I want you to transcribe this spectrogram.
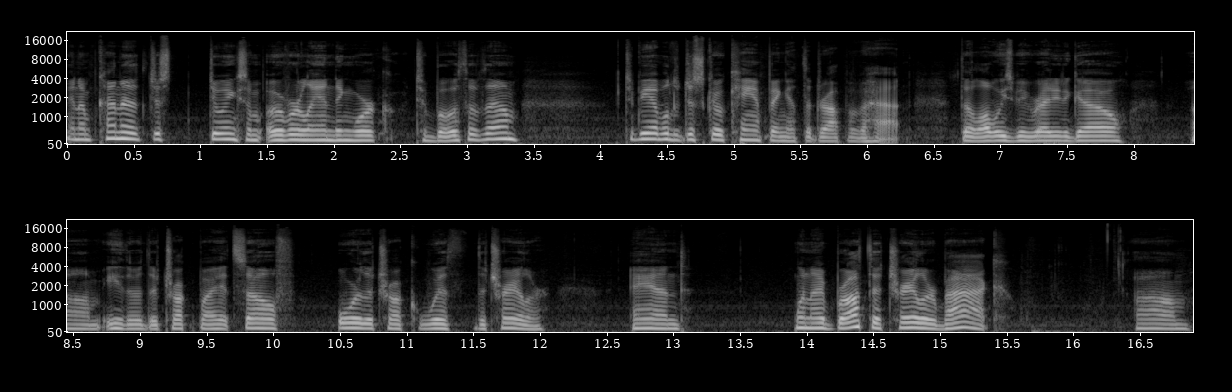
and I'm kind of just doing some overlanding work to both of them to be able to just go camping at the drop of a hat. They'll always be ready to go, um, either the truck by itself or the truck with the trailer. And when I brought the trailer back, um,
